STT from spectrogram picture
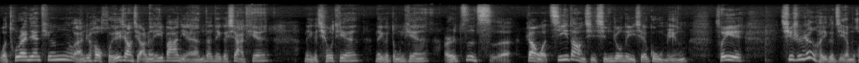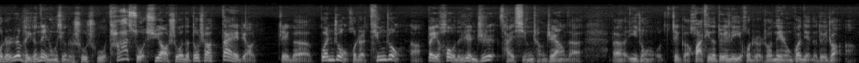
我突然间听完之后，回想起二零一八年的那个夏天、那个秋天、那个冬天，而自此让我激荡起心中的一些共鸣。所以，其实任何一个节目或者任何一个内容性的输出，它所需要说的都是要代表这个观众或者听众啊背后的认知，才形成这样的呃一种这个话题的对立，或者说内容观点的对撞啊。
